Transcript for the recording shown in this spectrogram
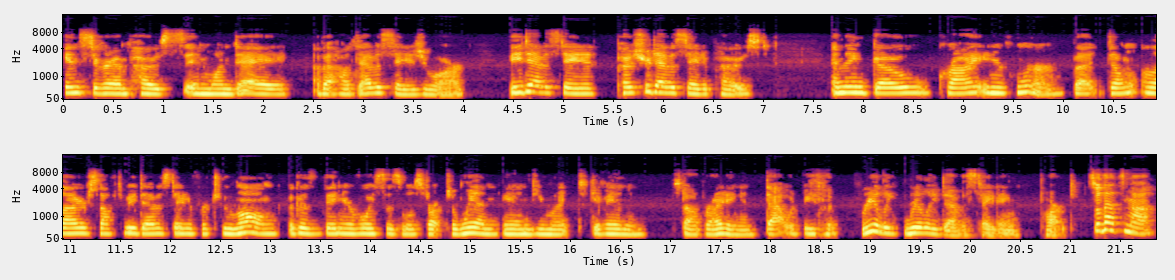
Instagram posts in one day about how devastated you are. Be devastated, post your devastated post, and then go cry in your corner. But don't allow yourself to be devastated for too long because then your voices will start to win and you might give in and stop writing. And that would be the really, really devastating part. So that's my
